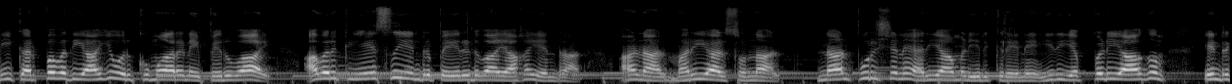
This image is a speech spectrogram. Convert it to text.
நீ கற்பவதியாகி ஒரு குமாரனை பெறுவாய். அவருக்கு இயேசு என்று பெயரிடுவாயாக என்றான். ஆனால் மரியாள் சொன்னால் நான் புருஷனை அறியாமல் இருக்கிறேனே இது எப்படியாகும்? என்று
